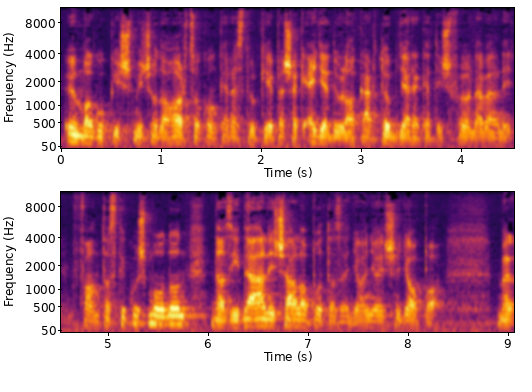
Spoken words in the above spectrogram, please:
önmaguk is micsoda harcokon keresztül képesek egyedül akár több gyereket is fölnevelni fantasztikus módon, de az ideális állapot az egy anya és egy apa, meg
